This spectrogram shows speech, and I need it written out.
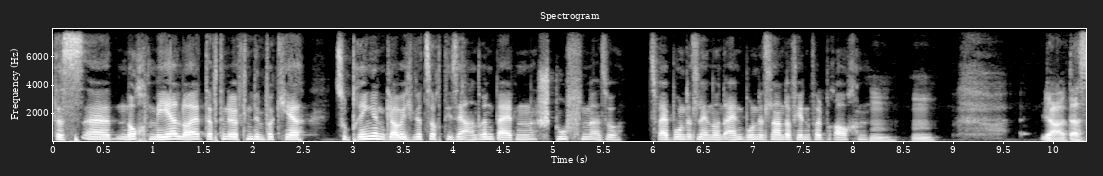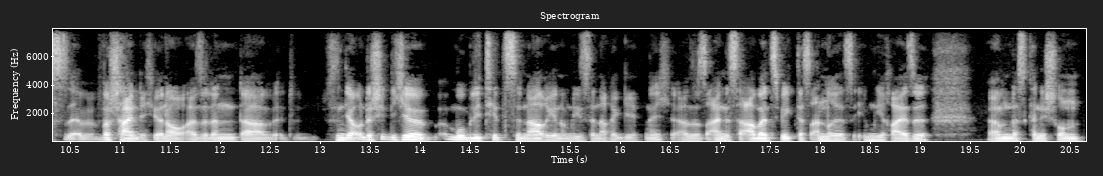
das äh, noch mehr Leute auf den öffentlichen Verkehr zu bringen, glaube ich, wird es auch diese anderen beiden Stufen, also zwei Bundesländer und ein Bundesland auf jeden Fall brauchen. Hm, hm. Ja, das äh, wahrscheinlich, genau. Also dann da sind ja unterschiedliche Mobilitätsszenarien, um die es dann nachher geht, nicht? Also das eine ist der Arbeitsweg, das andere ist eben die Reise. Ähm, das kann ich schon,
